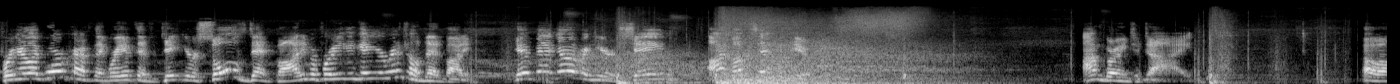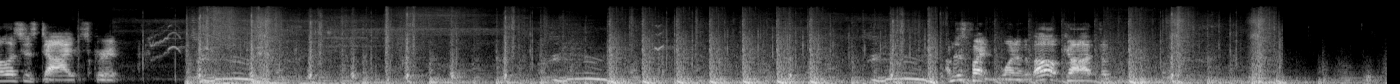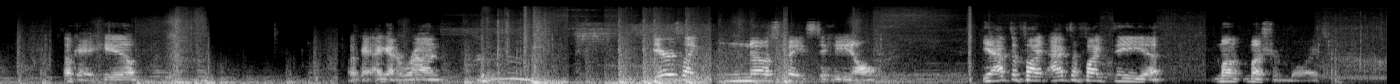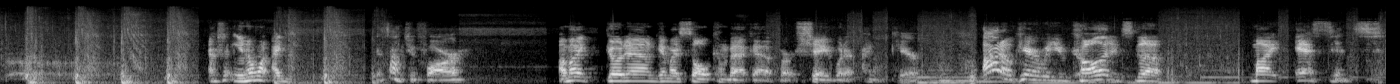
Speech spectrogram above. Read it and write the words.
freaking like Warcraft thing where you have to get your soul's dead body before you can get your original dead body. Get back over here, Shade. I'm upset with you. I'm going to die. Oh, well, let's just die. Screw it. I'm just fighting one of them. Oh, God. The... Okay, heal. Okay, I gotta run. There's, like, no space to heal. Yeah, I have to fight. I have to fight the uh, mu mushroom boys. Actually, you know what? I it's not too far. I might go down, and get my soul, come back up, or shade, whatever. I don't care. I don't care what you call it. It's the my essence.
